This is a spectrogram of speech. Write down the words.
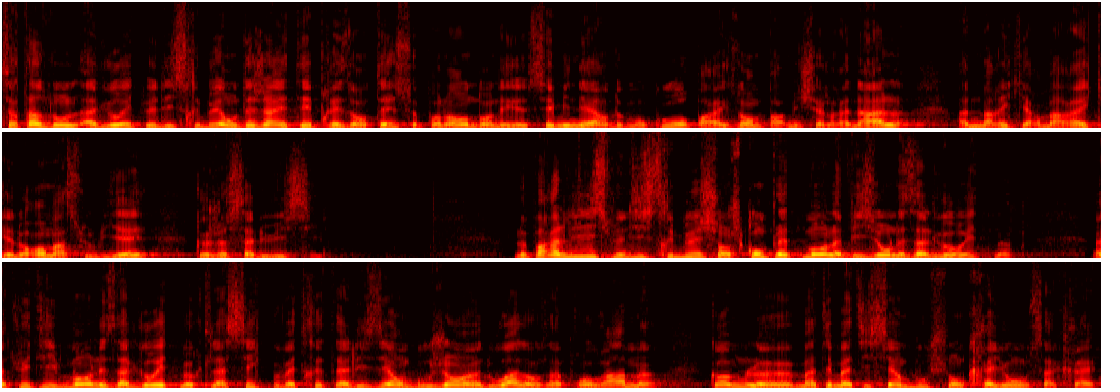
Certains algorithmes distribués ont déjà été présentés, cependant, dans les séminaires de mon cours, par exemple par Michel Rénal, Anne-Marie Kermarek et Laurent Massoulier, que je salue ici. Le parallélisme distribué change complètement la vision des algorithmes. Intuitivement, les algorithmes classiques peuvent être réalisés en bougeant un doigt dans un programme, comme le mathématicien bouge son crayon ou sa craie.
